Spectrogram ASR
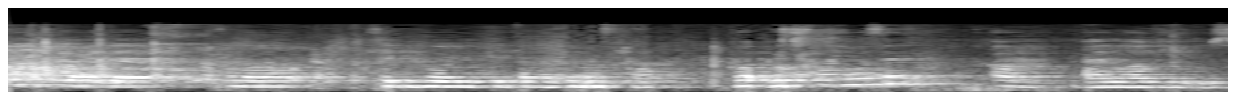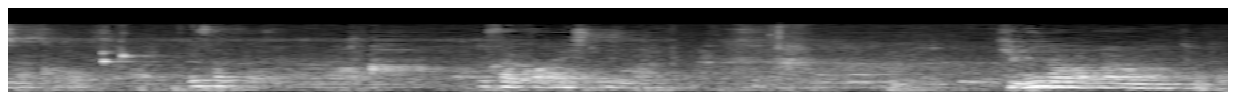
いい声でそのセリフを言っていただけますか？What, which line was it? Um, I love you, Usako. うさこうさこ愛しています君の名前は何ていうの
